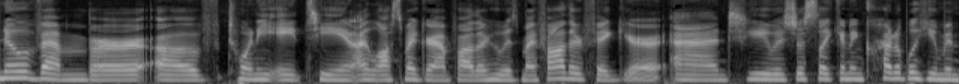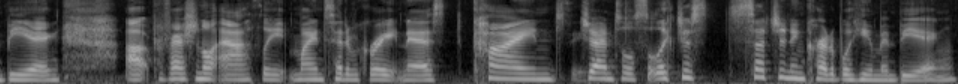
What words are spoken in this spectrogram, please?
November of 2018. I lost my grandfather, who was my father figure, and he was just like an incredible human being, uh, professional athlete, mindset of greatness, kind, gentle, so like just such an incredible human being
